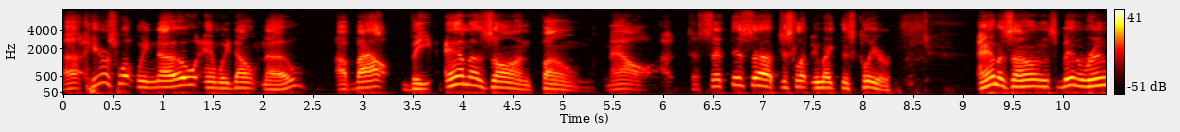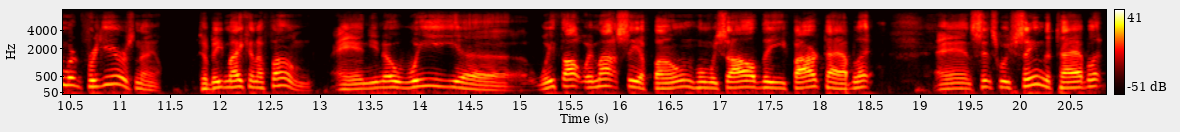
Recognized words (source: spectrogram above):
Uh, here's what we know and we don't know about the Amazon phone. Now, uh, to set this up, just let me make this clear. Amazon's been rumored for years now to be making a phone, and you know we uh, we thought we might see a phone when we saw the Fire tablet, and since we've seen the tablet,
